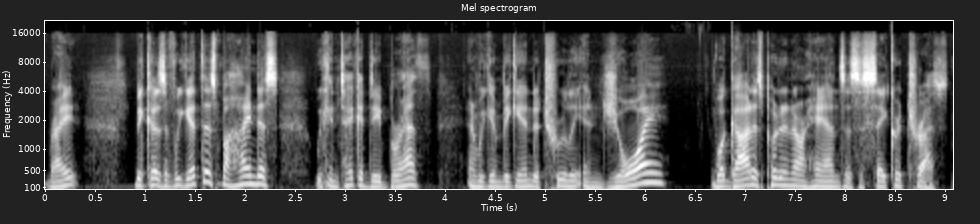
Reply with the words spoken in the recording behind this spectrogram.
right? Because if we get this behind us, we can take a deep breath and we can begin to truly enjoy what God has put in our hands is a sacred trust.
